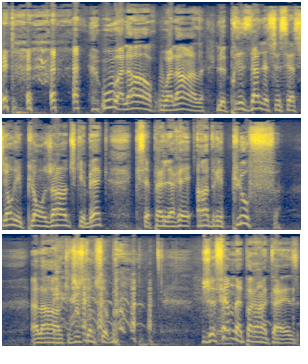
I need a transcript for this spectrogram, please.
ou alors, ou alors, le président de l'Association des plongeurs du Québec, qui s'appellerait André Plouf. Alors, quelque chose comme ça. Je ferme la parenthèse.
